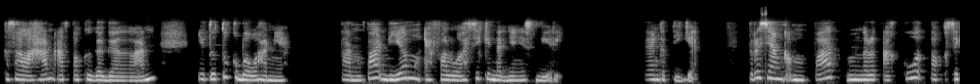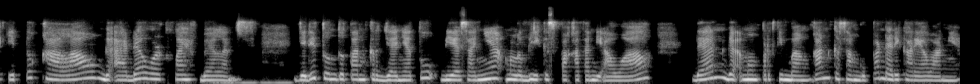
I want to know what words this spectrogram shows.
kesalahan atau kegagalan itu tuh ke bawahannya tanpa dia mengevaluasi kinerjanya sendiri. Yang ketiga, Terus yang keempat, menurut aku toxic itu kalau nggak ada work-life balance. Jadi tuntutan kerjanya tuh biasanya melebihi kesepakatan di awal dan nggak mempertimbangkan kesanggupan dari karyawannya.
